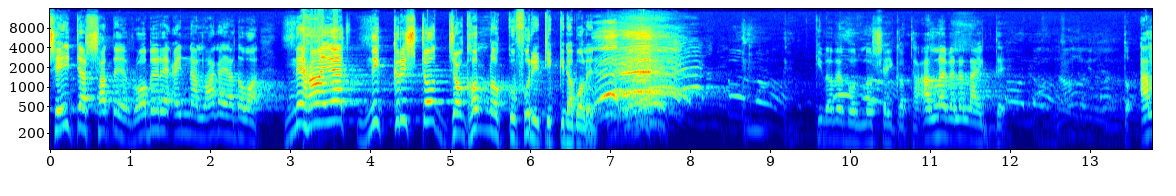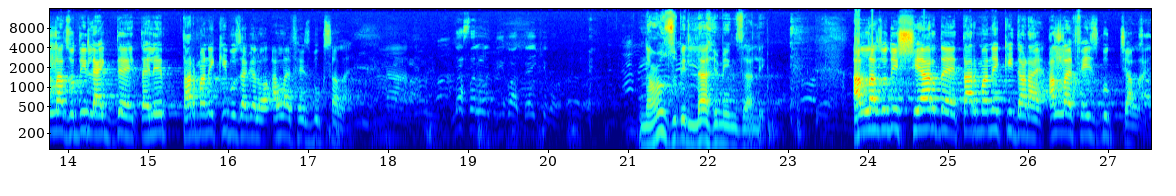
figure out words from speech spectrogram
সেইটার সাথে রবের আইনা লাগাইয়া দেওয়া, নেহায়েত নিকৃষ্ট জঘন্য কুফুরি, ঠিক কিনা বলেন? কীভাবে বলল সেই কথা? আল্লাহ বেলা লাইক দেয় তো আল্লাহ যদি লাইক দেয়, তাইলে তার মানে কি বোঝা গেল? আল্লাহ ফেসবুক চালায়। আল্লাহ যদি শেয়ার দেয়, তার মানে কি দাঁড়ায়? আল্লাহ ফেসবুক চালায়।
